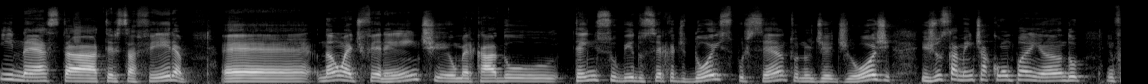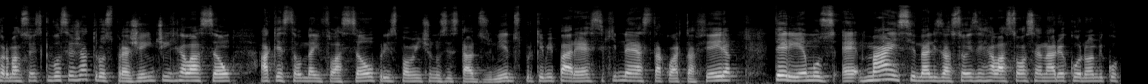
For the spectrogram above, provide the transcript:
e nesta terça-feira é, não é diferente, o mercado tem subido cerca de 2% no dia de hoje e justamente acompanhando informações que você já trouxe para a gente em relação à questão da inflação, principalmente nos Estados Unidos, porque me parece que nesta quarta-feira teremos é, mais sinalizações em relação ao cenário econômico Básico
